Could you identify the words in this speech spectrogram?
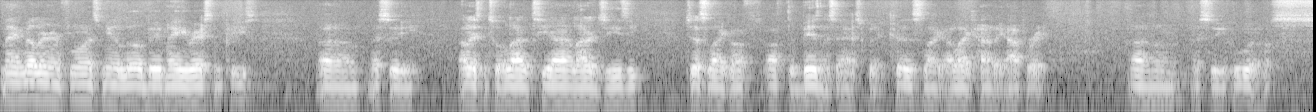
Mac Miller influenced me a little bit. May he rest in peace. Um, let's see. I listen to a lot of T.I., a lot of Jeezy, just like off off the business aspect, cause like I like how they operate. Um, let's see who else.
